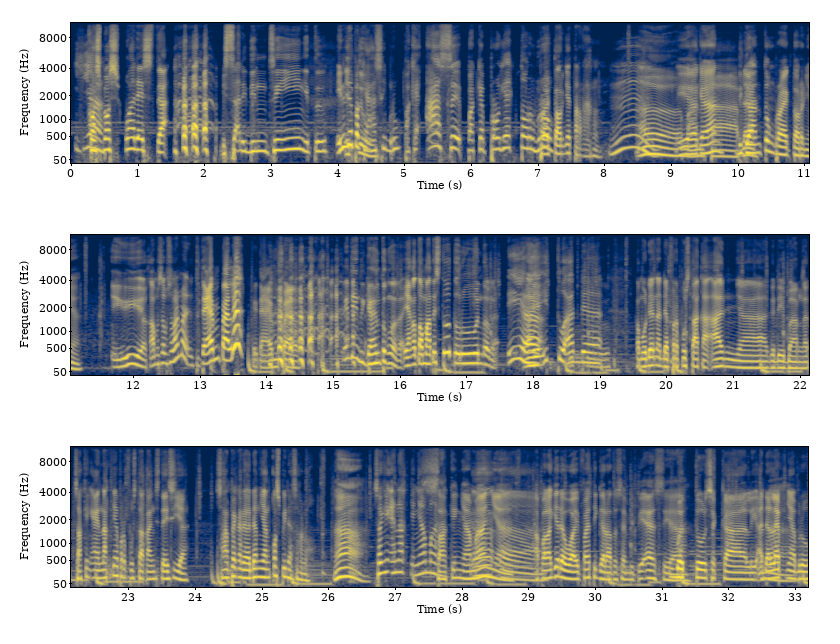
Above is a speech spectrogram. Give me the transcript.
Iya. Cosmos Wadesta bisa didinding itu. Ini dia Itu. pakai AC, Bro. pakai AC, pakai proyektor, Bro. Proyektornya terang. Hmm. Eh, iya kan? mantap. Dan- Digantung proyektornya. Iya, kamu sama selain mah ditempel ya, ditempel. Ini yang digantung gak? Yang otomatis tuh turun tau gak? Nah, ya itu ada. Kemudian ada perpustakaannya gede banget. Saking enaknya perpustakaan Stasia. Sampai kadang-kadang yang kos pindah sana. Nah, Saking enaknya nyaman. saking nyamannya. Eh, eh. Apalagi ada WiFi 300 Mbps ya. Betul sekali. Ada Benar. labnya bro.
